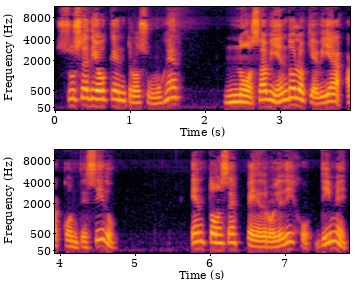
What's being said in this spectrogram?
sucedió que entró su mujer, no sabiendo lo que había acontecido. Entonces Pedro le dijo, dime,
